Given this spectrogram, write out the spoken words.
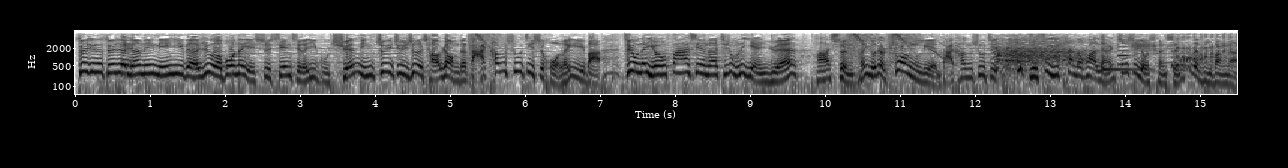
最近呢，随着《人民名义》的热播呢，也是掀起了一股全民追剧热潮，让我们的达康书记是火了一把。结果呢，有人发现呢，其实我们的演员啊沈腾有点撞脸达康书记。不仔细一看的话，两人真是有很神似的地方呢。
